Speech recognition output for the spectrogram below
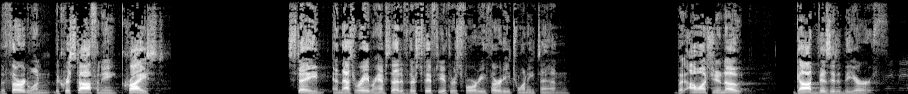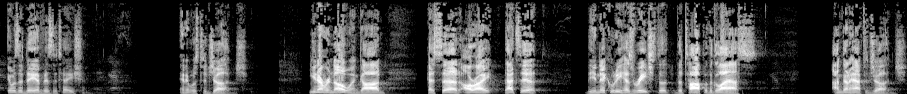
The third one, the Christophany, Christ, stayed. And that's where Abraham said, if there's 50, if there's 40, 30, 20, 10. But I want you to note, God visited the earth. It was a day of visitation, and it was to judge. You never know when God has said, All right, that's it. The iniquity has reached the, the top of the glass. I'm going to have to judge.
